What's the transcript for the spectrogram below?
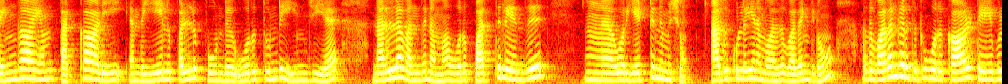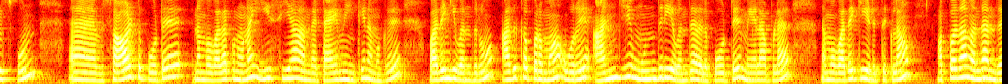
வெங்காயம் தக்காளி அந்த ஏழு பல்லு பூண்டு ஒரு துண்டு இஞ்சியை நல்லா வந்து நம்ம ஒரு பத்துலேருந்து ஒரு எட்டு நிமிஷம் அதுக்குள்ளேயே நம்ம வந்து வதங்கிடும். அது வதங்கிறதுக்கு ஒரு கால் டேபிள் ஸ்பூன் சால்ட்டு போட்டு நம்ம வதக்கணுன்னா ஈஸியாக அந்த டைமிங்க்கு நமக்கு வதங்கி வந்துடும் அதுக்கப்புறமா ஒரு அஞ்சு முந்திரியை வந்து அதில் போட்டு மேலாப்பில் நம்ம வதக்கி எடுத்துக்கலாம். அப்போ தான் வந்து அந்த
